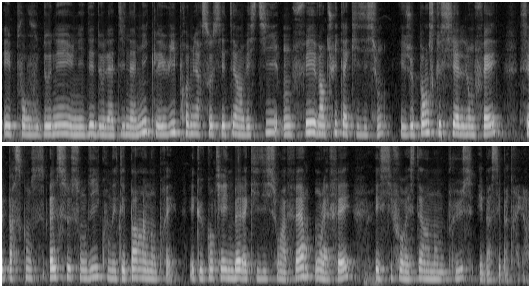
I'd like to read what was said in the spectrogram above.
et pour vous donner une idée de la dynamique, les huit premières sociétés investies ont fait 28 acquisitions. Et je pense que si elles l'ont fait, c'est parce qu'elles se sont dit qu'on n'était pas un an près. Et que quand il y a une belle acquisition à faire, on l'a fait. Et s'il faut rester un an de plus, eh ben c'est pas très grave.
